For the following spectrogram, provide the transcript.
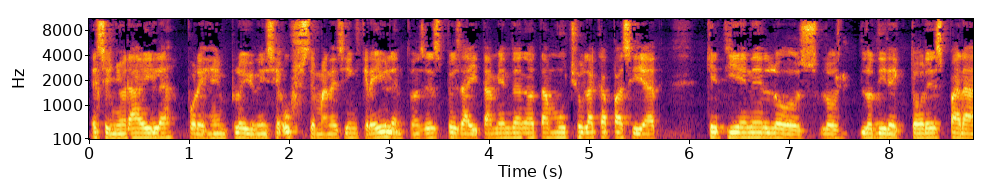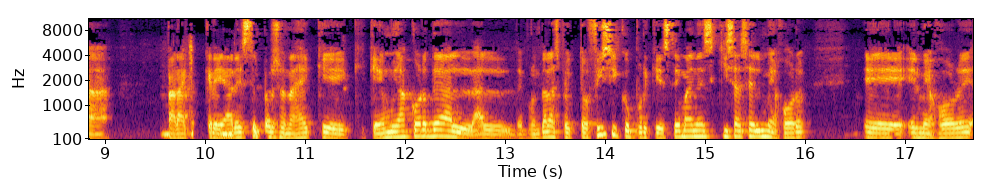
el señor Ávila, por ejemplo, y uno dice, uff, este man es increíble, entonces pues ahí también denota mucho la capacidad que tienen los, los, los directores para para crear este personaje que, que quede muy acorde al, al, de pronto al aspecto físico, porque este man es quizás el mejor, eh, el mejor eh,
